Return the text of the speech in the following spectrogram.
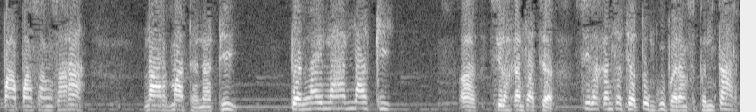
Papa Sangsara, Narma Danadi, dan lain-lain lagi. Uh, silahkan saja, silahkan saja tunggu barang sebentar.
